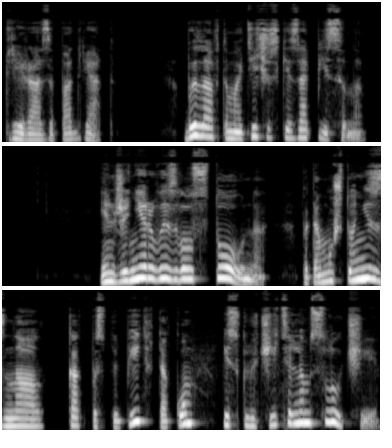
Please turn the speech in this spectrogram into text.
три раза подряд, было автоматически записано Инженер вызвал Стоуна, потому что не знал, как поступить в таком исключительном случае.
